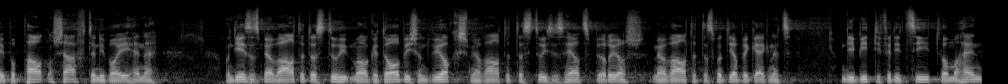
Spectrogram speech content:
über Partnerschaften, über Ehen. Und Jesus, wir erwarten, dass du heute Morgen da bist und wirkst. Wir erwarten, dass du unser Herz berührst. Wir erwarten, dass wir dir begegnen. Und ich bitte für die Zeit, die wir haben,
